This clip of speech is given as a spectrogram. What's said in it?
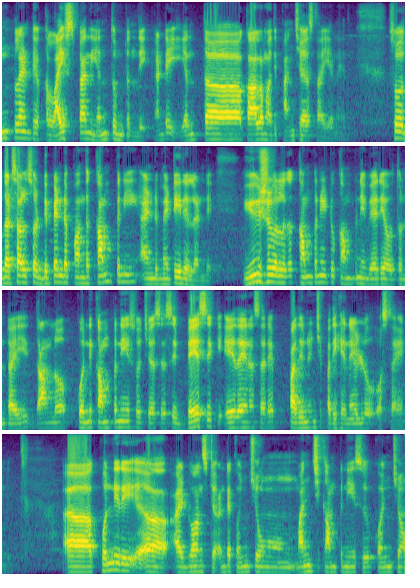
ఇంప్లాంట్ యొక్క లైఫ్ స్పాన్ ఎంత ఉంటుంది? అంటే ఎంత కాలం అది పనిచేస్తాయి అనేది. So that's also depend upon the company and material అండి. యూజువల్గా కంపెనీ టు కంపెనీ వేరీ అవుతుంటాయి. దానిలో కొన్ని కంపెనీస్ వచ్చేసేసి బేసిక్ ఏదైనా సరే పది నుంచి పదిహేను ఏళ్ళు వస్తాయండి. కొన్ని అడ్వాన్స్డ్ అంటే కొంచెం మంచి కంపెనీస్ కొంచెం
